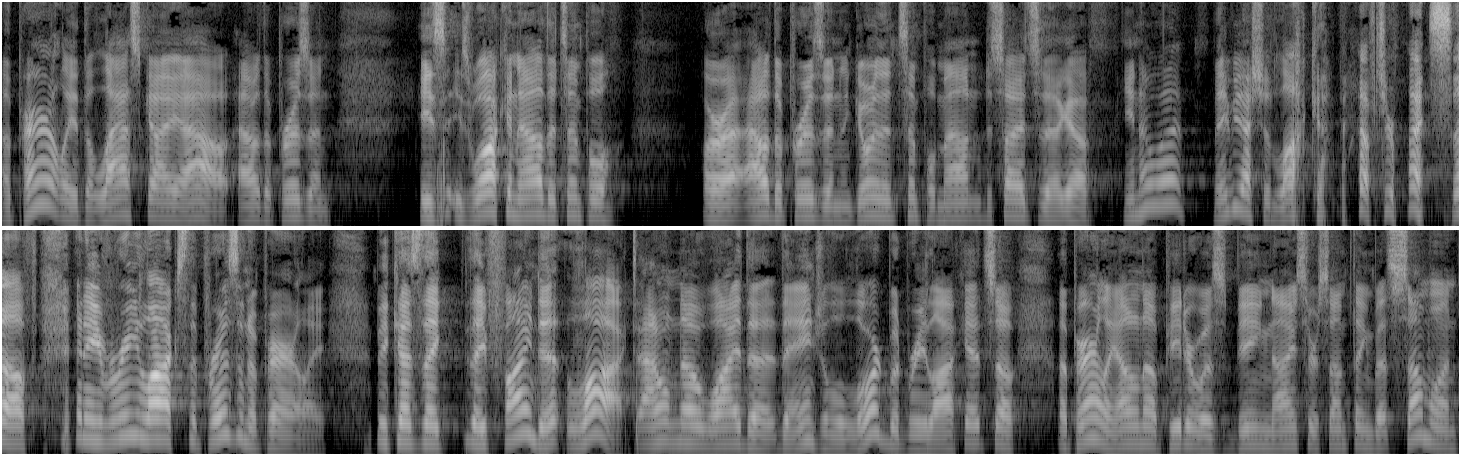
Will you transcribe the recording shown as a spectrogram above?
Apparently, the last guy out, out of the prison, he's, he's walking out of the temple or out of the prison and going to the Temple Mount and decides to go, you know what? Maybe I should lock up after myself. And he relocks the prison apparently because they, they find it locked. I don't know why the, the angel of the Lord would relock it. So apparently, I don't know, Peter was being nice or something, but someone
